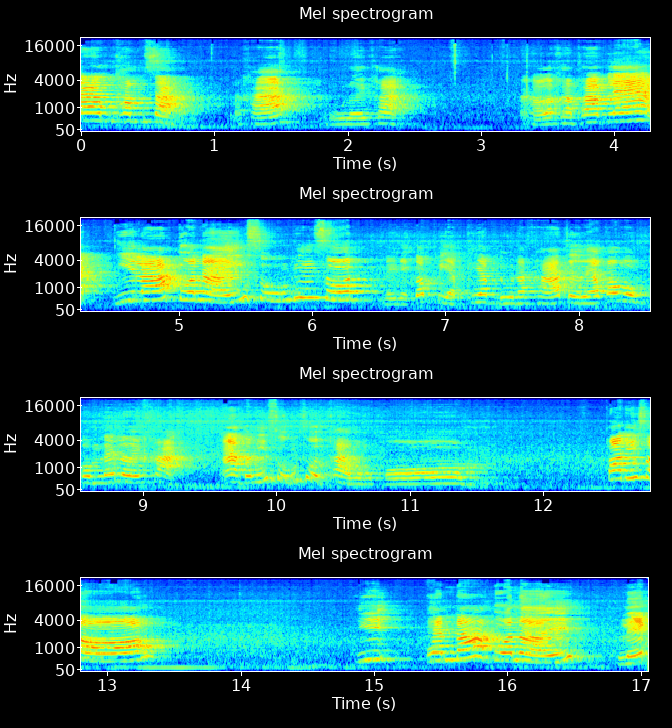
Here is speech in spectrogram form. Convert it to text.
ตามคำสั่งนะคะ ดูเลยค่ะเอาละค่ะภาพแรกยีราฟตัวไหนสูงที่สุดเด็กๆก็เปรียบเทียบดูนะคะ เจอแล้วก็วงกลมได้เลยค่ะอะตัวนี้สูงสุดค่ะวงกลมข้อที่สองยีแพนด้าตัวไหน เล็ก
